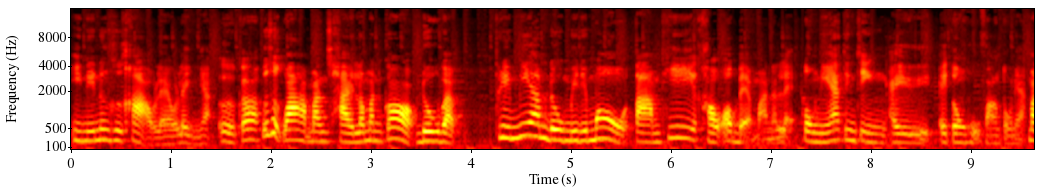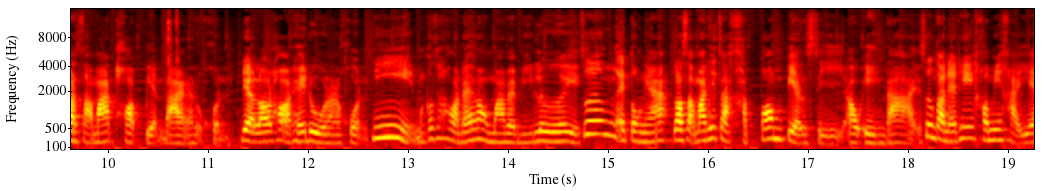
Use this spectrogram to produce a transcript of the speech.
อีกนิดนึงคือขาวแล้วอะไรอย่างเงี้ยเออก็รู้สึกว่ามันใช้แล้วมันก็ดูแบบ พรีเมียมดูมินิมอลตามที่เขาออกแบบมานั่นแหละ ตรงนี้จริงๆไอไอตรงหูฟังตรงเนี้ยมันสามารถถอดเปลี่ยนได้นะทุกคน เดี๋ยวเราถอดให้ดูนะทุกคน นี่มันก็จะถอดได้ออกมาแบบนี้เลย ซึ่งไอตรงเนี้ยเราสามารถที่จะคัดต้อมเปลี่ยนสีเอาเองได้ ซึ่งตอนนี้ที่เขามีขายแย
